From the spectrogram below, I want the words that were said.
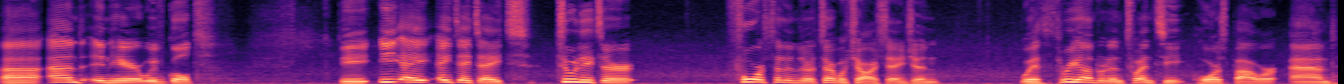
Uh, and in here we've got the EA888 2 liter 4 cylinder turbocharged engine with 320 horsepower and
